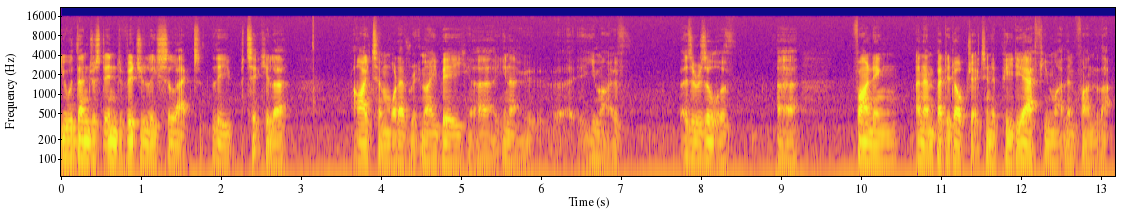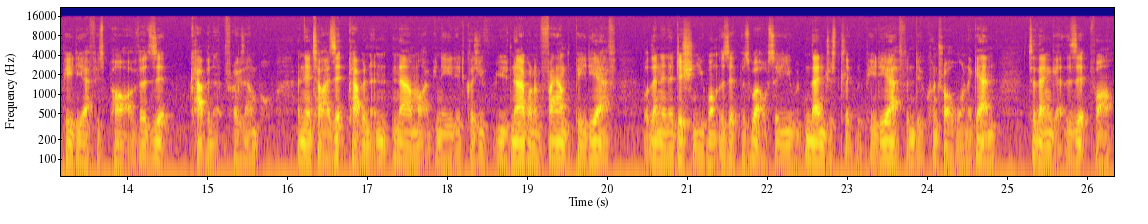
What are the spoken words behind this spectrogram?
you would then just individually select the particular item, whatever it may be. Uh, you know, you might have, as a result of uh, finding an embedded object in a PDF, you might then find that that PDF is part of a zip cabinet, for example, and the entire zip cabinet now might be needed because you've, you've now gone and found the PDF, but then in addition you want the zip as well. So you would then just click the PDF and do Control 1 again to then get the zip file.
